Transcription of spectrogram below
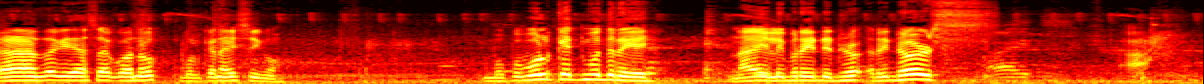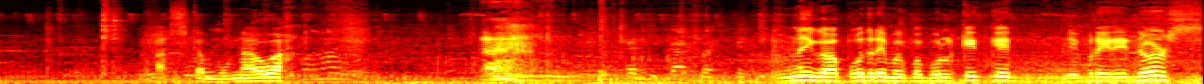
Ah, tagi asa ko ano, vulcanizing oh. Magpabulkit mo dire. Na libre red hor- red horse. Ah. As ka mugnawa. Ano yung gapo dire magpabulkit kay libre red horse.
